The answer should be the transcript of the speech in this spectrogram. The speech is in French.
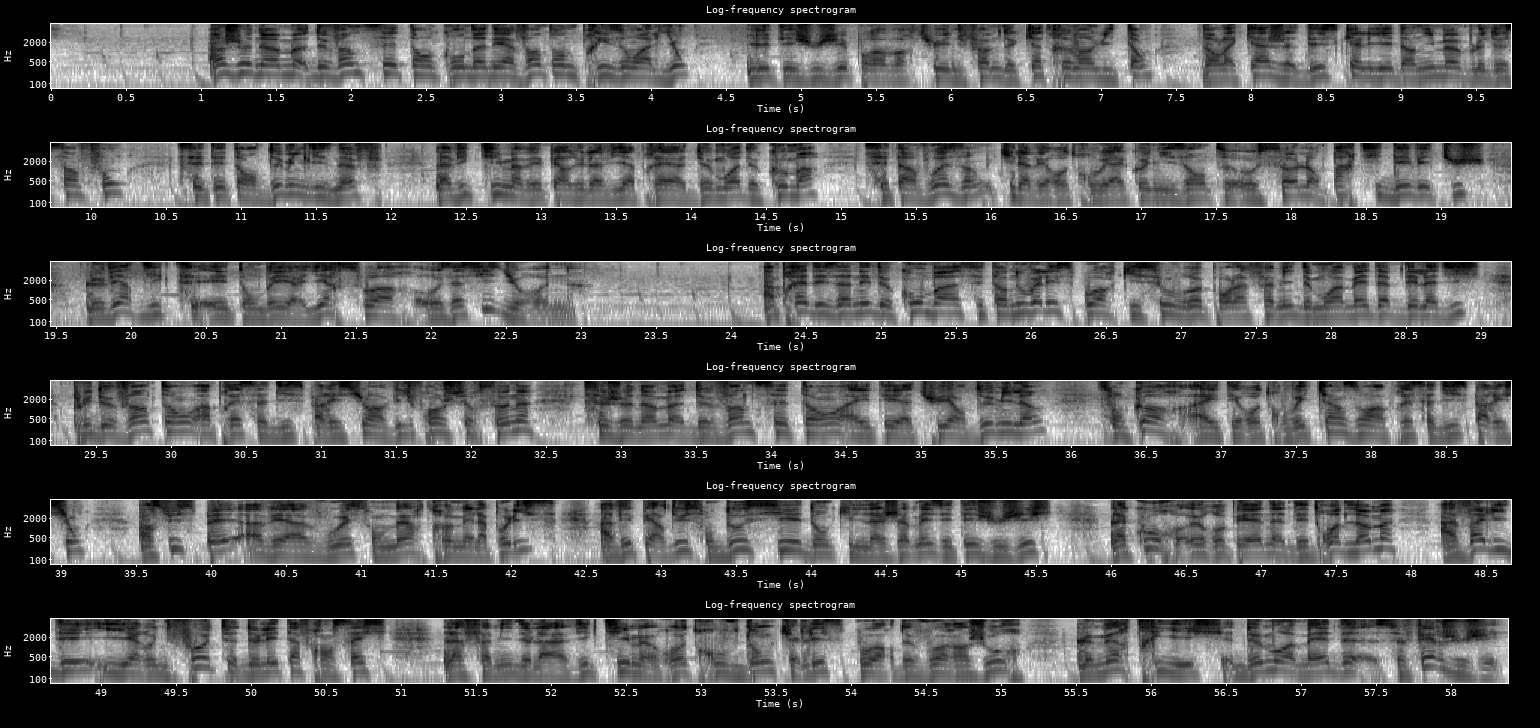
Un jeune homme de 27 ans condamné à 20 ans de prison à Lyon. Il était jugé pour avoir tué une femme de 88 ans dans la cage d'escalier d'un immeuble de Saint-Fond. C'était en 2019. La victime avait perdu la vie après deux mois de coma. C'est un voisin qui l'avait retrouvée agonisante au sol, en partie dévêtue. Le verdict est tombé hier soir aux assises du Rhône. Après des années de combat, c'est un nouvel espoir qui s'ouvre pour la famille de Mohamed Abdelhadi. Plus de 20 ans après sa disparition à Villefranche-sur-Saône, ce jeune homme de 27 ans a été tué en 2001. Son corps a été retrouvé 15 ans après sa disparition. Un suspect avait avoué son meurtre, mais la police avait perdu son dossier, donc il n'a jamais été jugé. La Cour européenne des droits de l'homme a validé hier une faute de l'État français. La famille de la victime retrouve donc l'espoir de voir un jour le meurtrier de Mohamed se faire juger.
